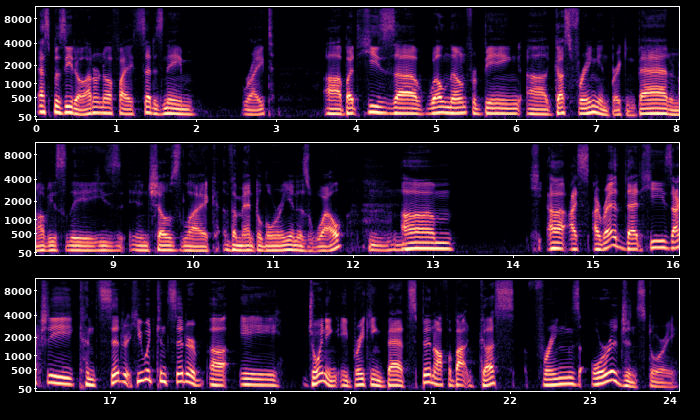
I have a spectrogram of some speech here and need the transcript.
Esposito, I don't know if I said his name right, uh, but he's uh, well known for being uh, Gus Fring in Breaking Bad, and obviously he's in shows like The Mandalorian as well. Mm-hmm. Um, he, uh, I, I read that he's actually consider he would consider uh, a joining a Breaking Bad spinoff about Gus Fring's origin story.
